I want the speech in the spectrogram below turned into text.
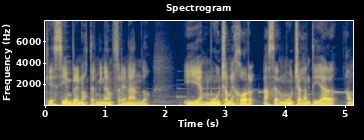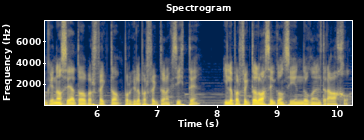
que siempre nos terminan frenando. Y es mucho mejor hacer mucha cantidad, aunque no sea todo perfecto, porque lo perfecto no existe. Y lo perfecto lo vas a ir consiguiendo con el trabajo.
